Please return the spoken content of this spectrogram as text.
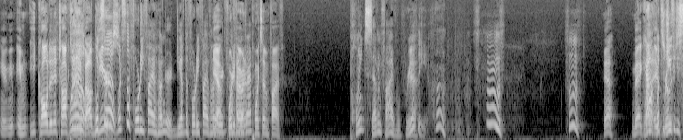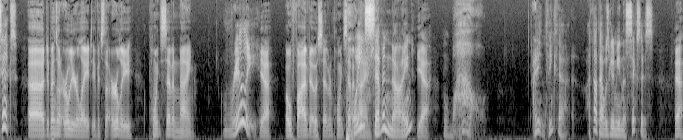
and- and He called in to talk to me about what's gears. the what's the forty five hundred? Do you have the forty five hundred? yeah, 4500 0.75. Point seven five. Really? Huh. Hmm. Hmm. Yeah. Man, it Wow. kinda- it What's a really- G fifty six? Uh, depends on early or late. If it's the early, 0.79. Really? Yeah. 05 to 07, 0.79. Point seven nine. Yeah. Wow. I didn't think that. I thought that was going to be in the sixes. Yeah.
